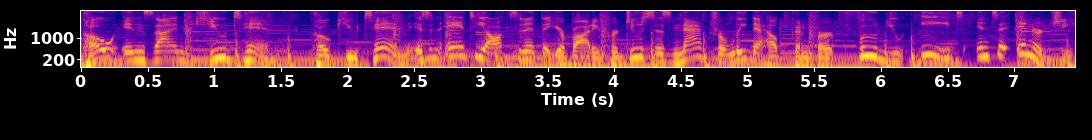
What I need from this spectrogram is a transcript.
Coenzyme Q10. CoQ10 is an antioxidant that your body produces naturally to help convert food you eat into energy.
